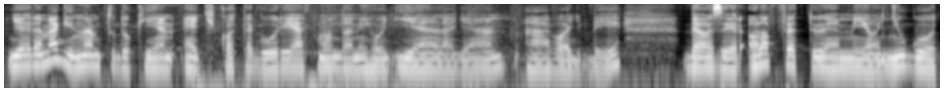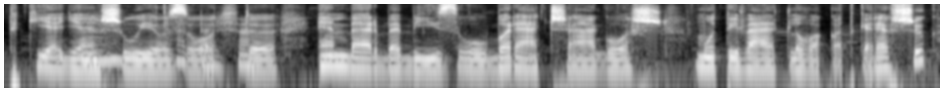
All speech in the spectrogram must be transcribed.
Ugye erre megint nem tudok ilyen egy kategóriát mondani, hogy ilyen legyen, A vagy B, de azért alapvetően mi a nyugodt, kiegyensúlyozott, hát emberbe bízó, barátságos, motivált lovakat keressük,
